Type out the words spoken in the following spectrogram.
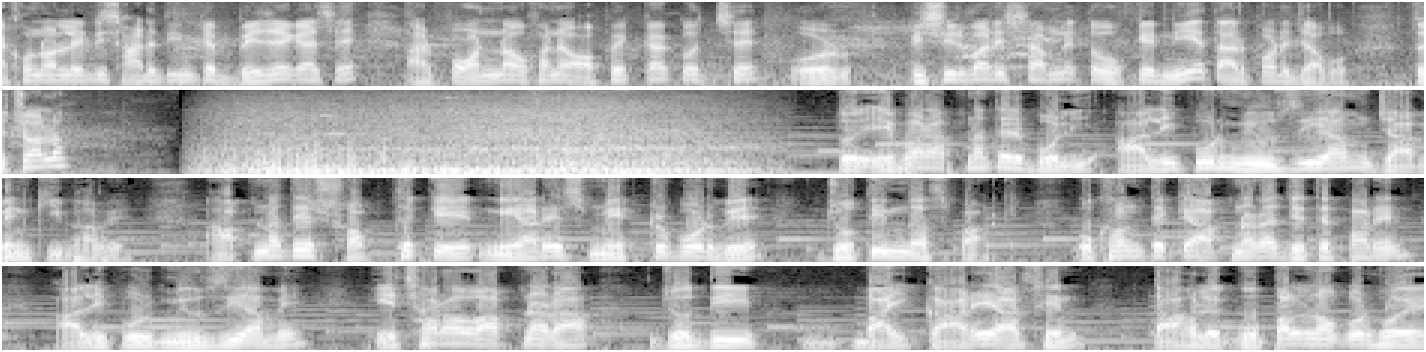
এখন অলরেডি সাড়ে তিনটে বেজে গেছে আর পর্ণা ওখানে অপেক্ষা করছে ওর পিসির বাড়ির সামনে, তো ওকে নিয়ে তারপরে যাব। তো চলো। তো এবার আপনাদের বলি, আলিপুর মিউজিয়াম যাবেন কীভাবে? আপনাদের সব থেকে নিয়ারেস্ট মেট্রো পড়বে যতীন দাস পার্ক। ওখান থেকে আপনারা যেতে পারেন আলিপুর মিউজিয়ামে। এছাড়াও আপনারা যদি বাই কারে আসেন, তাহলে গোপালনগর হয়ে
